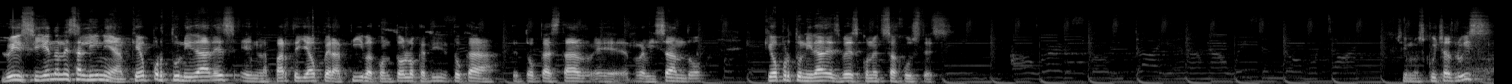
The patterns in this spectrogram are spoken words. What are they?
Luis, siguiendo en esa línea, ¿qué oportunidades en la parte ya operativa, con todo lo que a ti te toca, te toca estar eh, revisando, qué oportunidades ves con estos ajustes? ¿Si me escuchas, Luis?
